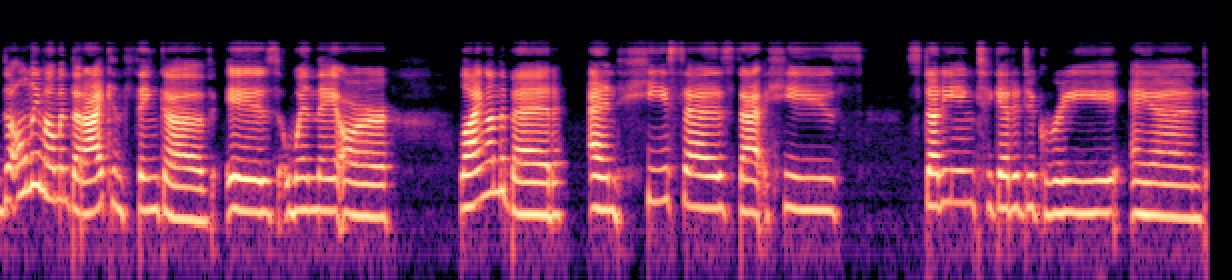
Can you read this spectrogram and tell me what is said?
The only moment that I can think of is when they are lying on the bed and he says that he's studying to get a degree and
